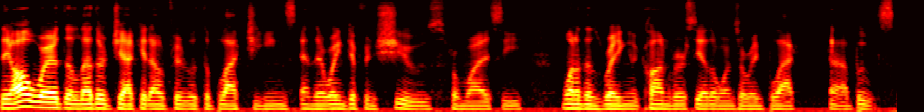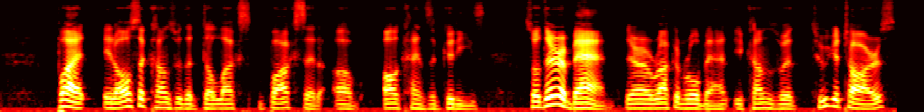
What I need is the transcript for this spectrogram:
They all wear the leather jacket outfit with the black jeans, and they're wearing different shoes. From what I see, one of them's wearing a Converse, the other ones are wearing black uh, boots. but it also comes with a deluxe box set of all kinds of goodies. So they're a band. They're a rock and roll band. It comes with two guitars.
